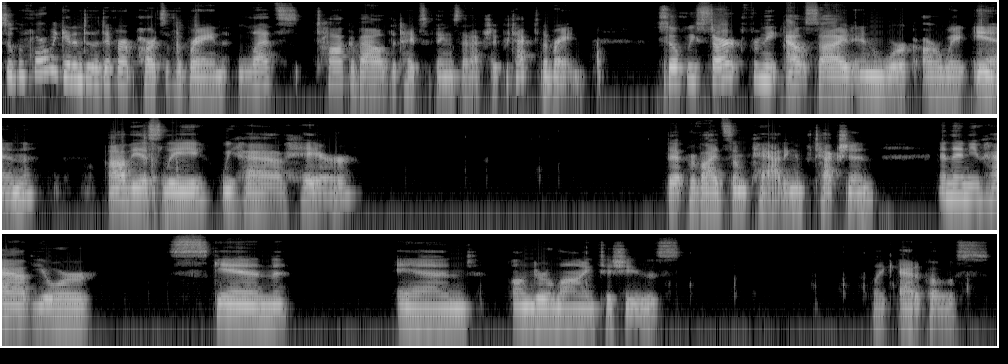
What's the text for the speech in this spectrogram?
So before we get into the different parts of the brain, let's talk about the types of things that actually protect the brain. So if we start from the outside and work our way in, obviously we have hair that provides some padding and protection. And then you have your skin and underlying tissues like adipose.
